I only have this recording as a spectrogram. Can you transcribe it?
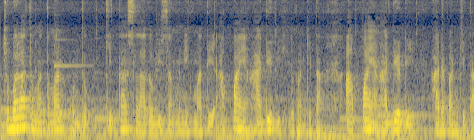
cobalah teman-teman untuk kita selalu bisa menikmati apa yang hadir di kehidupan kita apa yang hadir di hadapan kita.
